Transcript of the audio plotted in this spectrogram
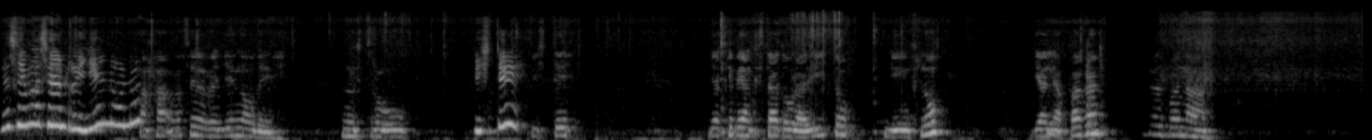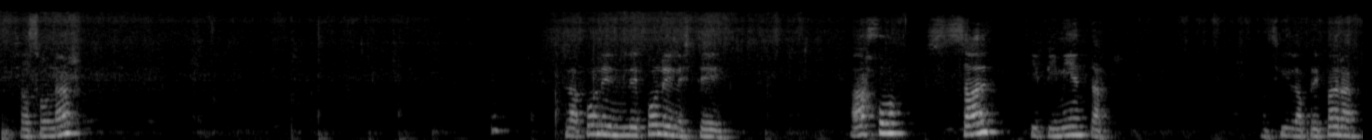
Ese va a ser el relleno, ¿no? Ajá, va a ser el relleno de nuestro ¿Viste? bistec. Ya que vean que está doradito y infló, ya le apagan. Entonces van a sazonar. La ponen, le ponen este ajo, sal y pimienta. Así la preparan.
